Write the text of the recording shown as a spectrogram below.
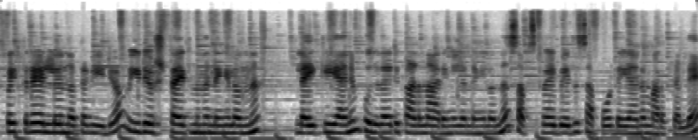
അപ്പോൾ ഇത്രയേ ഉള്ളൂ ഇന്നത്തെ വീഡിയോ വീഡിയോ ഇഷ്ടമായിട്ടുണ്ടെന്നുണ്ടെങ്കിൽ ഒന്ന് ലൈക്ക് ചെയ്യാനും പുതുതായിട്ട് കാണുന്ന ആരെങ്കിലും ഉണ്ടെങ്കിൽ ഒന്ന് സബ്സ്ക്രൈബ് ചെയ്ത് സപ്പോർട്ട് ചെയ്യാനും മറക്കല്ലേ?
